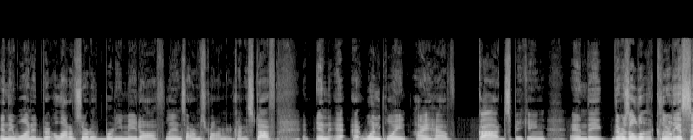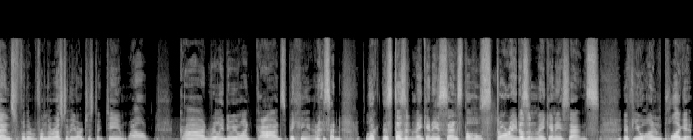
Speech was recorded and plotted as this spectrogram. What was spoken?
And they wanted a lot of sort of Bernie Madoff, Lance Armstrong kind of stuff. And at one point, I have God speaking, and they there was a clearly a sense for the from the rest of the artistic team. Well, God, really? Do we want God speaking? And I said, look, this doesn't make any sense. The whole story doesn't make any sense if you unplug it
